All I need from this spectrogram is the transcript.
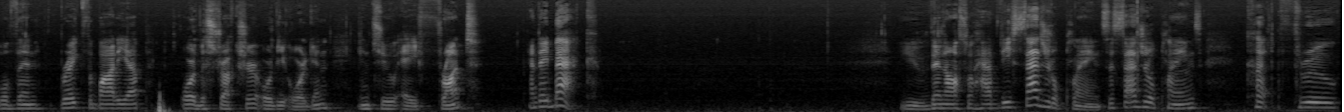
will then break the body up, or the structure, or the organ, into a front and a back. You then also have the sagittal planes. The sagittal planes cut through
